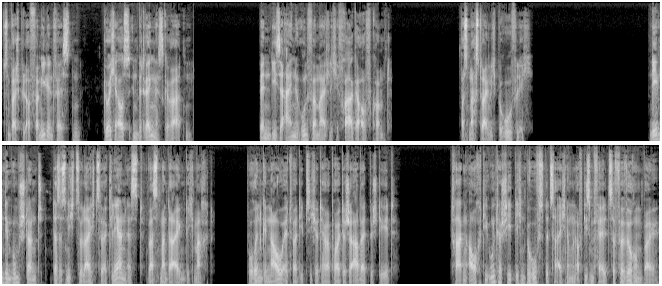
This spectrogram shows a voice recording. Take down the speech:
zum Beispiel auf Familienfesten, durchaus in Bedrängnis geraten. Wenn diese eine unvermeidliche Frage aufkommt, was machst du eigentlich beruflich? Neben dem Umstand, dass es nicht so leicht zu erklären ist, was man da eigentlich macht, worin genau etwa die psychotherapeutische Arbeit besteht, tragen auch die unterschiedlichen Berufsbezeichnungen auf diesem Feld zur Verwirrung bei.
